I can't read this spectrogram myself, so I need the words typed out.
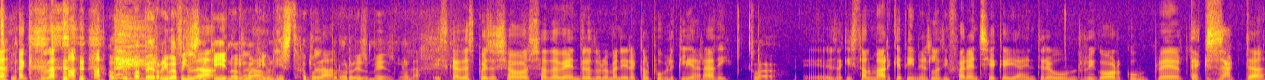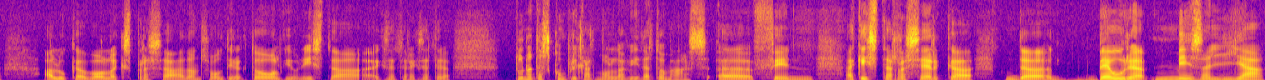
El teu paper arriba fins Clar, aquí, no?, com a clar, guionista, però, clar. però res més, no? clar. És que després això s'ha de vendre d'una manera que al públic li agradi. Clar. És, aquí està el màrqueting, és la diferència que hi ha entre un rigor complet exacte a el que vol expressar doncs, o el director o el guionista, etc etc. Tu no t'has complicat molt la vida, Tomàs, eh, fent aquesta recerca de veure més enllà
